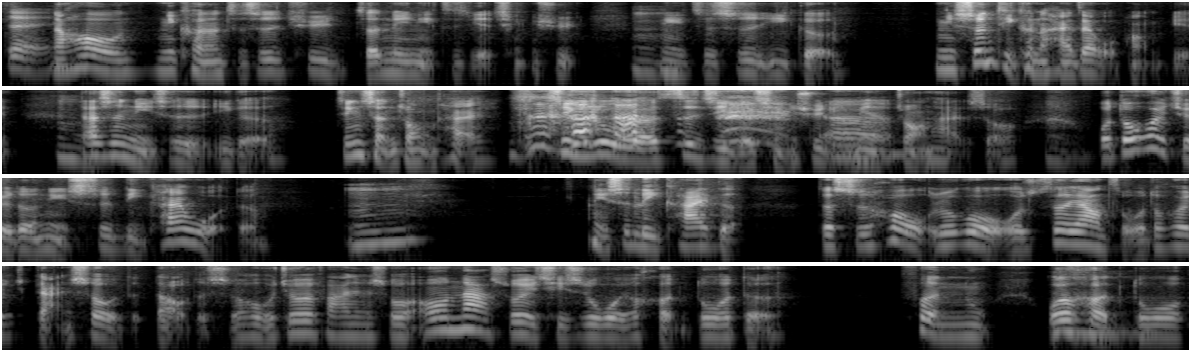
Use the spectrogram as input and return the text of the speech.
对，然后你可能只是去整理你自己的情绪，嗯。你只是一个，你身体可能还在我旁边，嗯。但是你是一个精神状态进入了自己的情绪里面的嗯。状态的时候，嗯。我都会觉得你是离开我的，嗯你是离开的的时候，如果我这样子我都会感受得到的时候，我就会发现说，哦，那所以其实我有很多的愤怒，我有很嗯。多，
